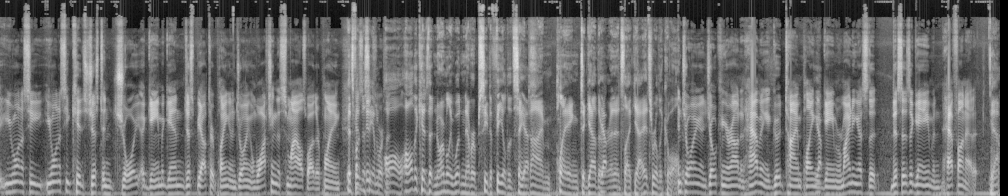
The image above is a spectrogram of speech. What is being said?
you want to see you want to see kids just enjoy a game again, just be out there playing and enjoying and watching the smiles while they're playing. It's fun is- to see them worth it. all, all the kids that normally wouldn't ever see the field at the same Yes. time playing together, Yep. and it's like, yeah, it's really cool. enjoying and joking around and having a good time playing Yep. a game, reminding us that this is a game and have fun at it. yeah.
